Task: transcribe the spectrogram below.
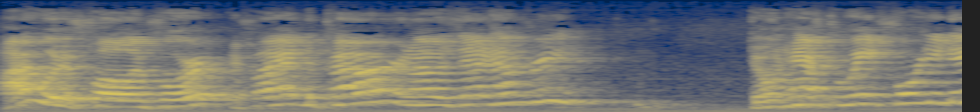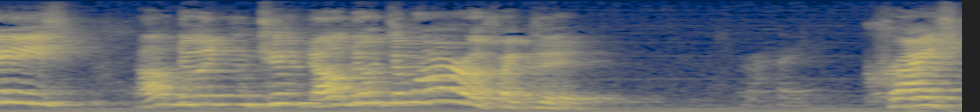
I would have fallen for it if I had the power and I was that hungry. Don't have to wait 40 days. I'll do it in two, I'll do it tomorrow if I could. Christ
